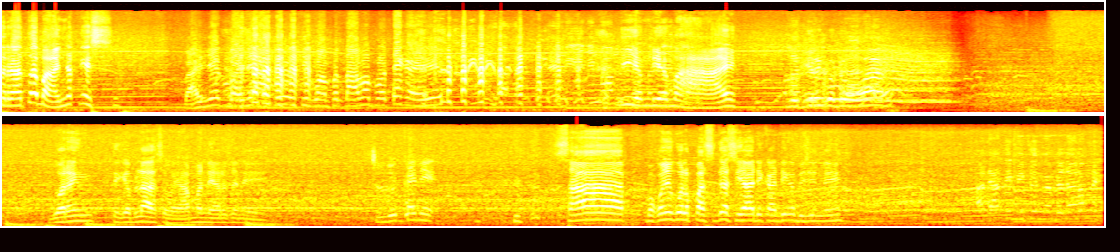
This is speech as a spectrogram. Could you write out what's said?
ternyata banyak guys Banyak, banyak. Aku tipuan pertama potek kayaknya. diam diam aja gua kira gua doang goreng 13 oh ya aman ya harusnya nih Celukan nih. Sap, pokoknya gue lepas gas ya adik-adik abis ini. Hati-hati Micun ngambil dalam nih.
